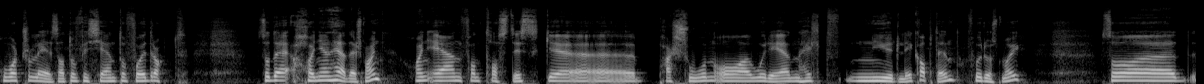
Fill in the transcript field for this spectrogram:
hun ble så lei seg at hun fortjente å få ei drakt. Så det, han er en hedersmann. Han er en fantastisk eh, person og har vært en helt nydelig kaptein for Rosenborg. Så eh,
